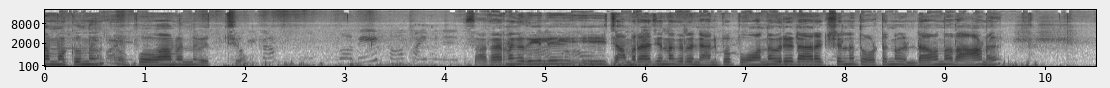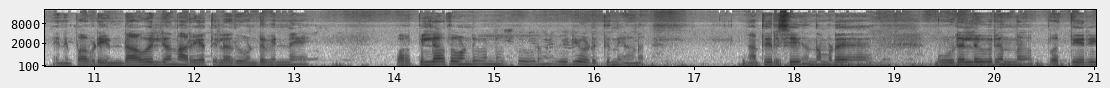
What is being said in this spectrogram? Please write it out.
നമുക്കൊന്ന് പോവാമെന്ന് വെച്ചു. സാധാരണഗതിയിൽ ഈ ചാമരാജനഗർ ഞാനിപ്പോൾ പോകുന്ന ഒരു ഡയറക്ഷനിൽ തോട്ടങ്ങൾ ഉണ്ടാവുന്നതാണ്. ഇനിയിപ്പോൾ അവിടെ ഉണ്ടാവില്ലോ എന്ന് അറിയത്തില്ല അതുകൊണ്ട് പിന്നെ ഉറപ്പില്ലാത്തതുകൊണ്ട് പിന്നെ ഇപ്പോൾ ഇവിടുന്ന് വീഡിയോ എടുക്കുന്നതാണ്. ഞാൻ തിരിച്ച് നമ്മുടെ ഗൂഡല്ലൂരിൽ നിന്ന് ബത്തേരി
